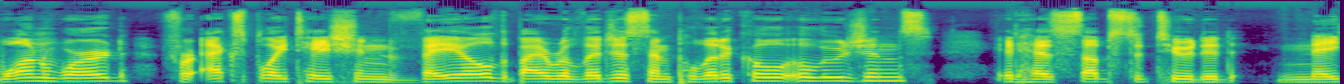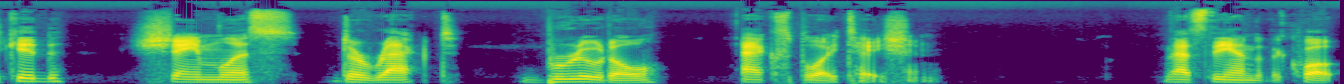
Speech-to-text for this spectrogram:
one word, for exploitation veiled by religious and political illusions, it has substituted naked, shameless, direct, brutal exploitation. That's the end of the quote.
